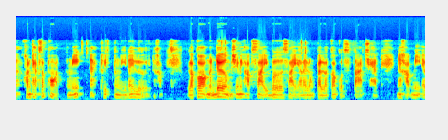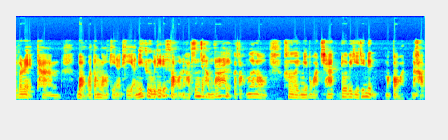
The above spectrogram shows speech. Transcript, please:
า contact support ตรงนี้คลิกตรงนี้ได้เลยนะครับ แล้วก็เหมือนเดิมใช่ไหมครับ ใส่เบอร์ใส่อะไรลงไปแล้วก็กด start chat นะครับ มี average time บอกว่าต้องรอกี่นาที อันนี้คือวิธีที่2นะครับ ซึ่งจะทำได้ก็ต่อเมื่อเราเคยมีประวัติแชทด้วยวิธีที่ 1 มาก่อนนะครับ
